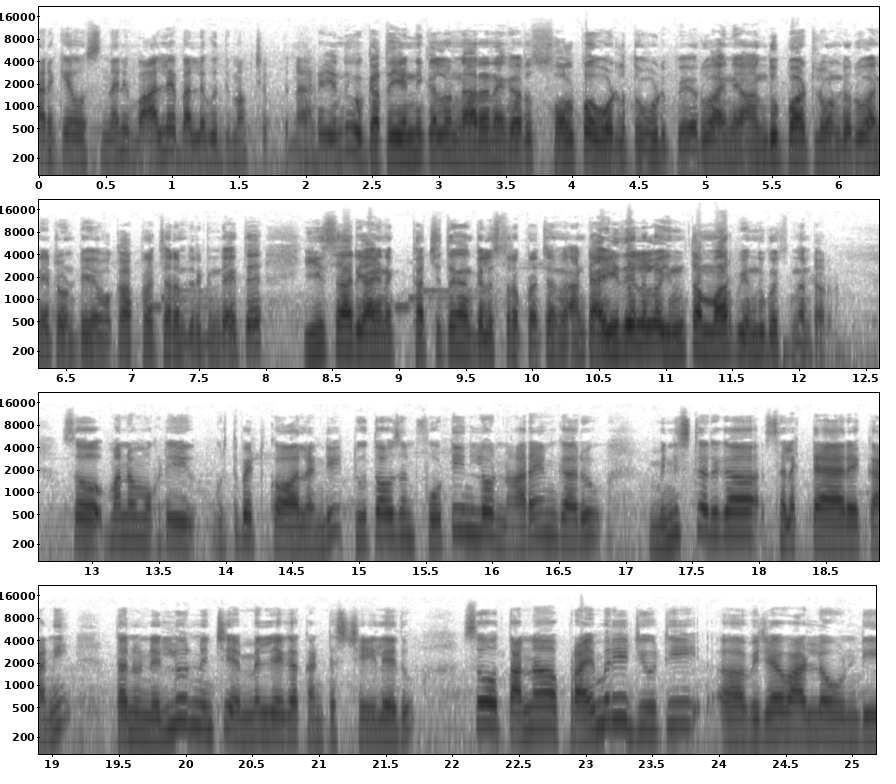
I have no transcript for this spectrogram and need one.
తనకే వస్తుందని వాళ్ళే బల్లగుద్ది మాకు చెప్తున్నారు. అంటే ఎందుకు గత ఎన్నికల్లో నారాయణ గారు స్వల్ప ఓట్లతో ఓడిపోయారు? ఆయన అందుబాటులో ఉండరు అనేటువంటి ఒక ప్రచారం జరిగింది. అయితే ఈసారి ఆయన ఖచ్చితంగా గెలుస్తున్న ప్రచారం. అంటే ఐదేళ్ళలో ఇంత మార్పు ఎందుకు వచ్చిందంటారు? సో మనం ఒకటి గుర్తుపెట్టుకోవాలండి. టూ థౌజండ్ ఫోర్టీన్లో నారాయణ గారు మినిస్టర్గా సెలెక్ట్ అయ్యారే కానీ తను నెల్లూరు నుంచి ఎమ్మెల్యేగా కంటెస్ట్ చేయలేదు. సో తన ప్రైమరీ డ్యూటీ విజయవాడలో ఉండి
